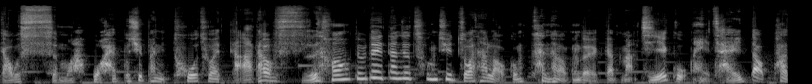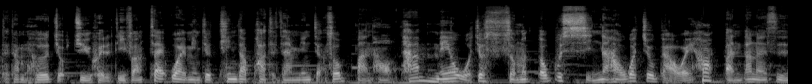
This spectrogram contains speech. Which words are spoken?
搞什么？我还不去把你拖出来打到死哈。对不对？但就冲去抓她老公，看她老公在干嘛。结果哎，才到 Part 他们喝酒聚会的地方，在外面就听到 Part 在那边讲说：“板哈，他没有我就什么都不行啊！我就搞哎哈。”板当然是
